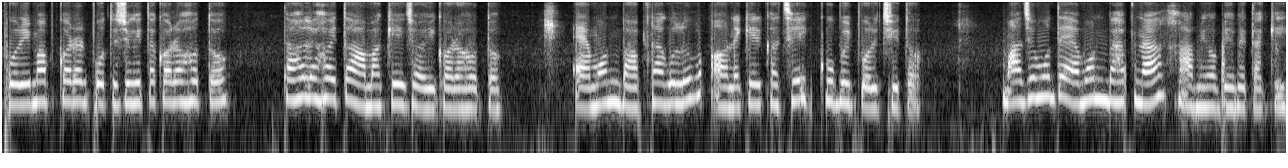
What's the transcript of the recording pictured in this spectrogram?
পরিমাপ করার প্রতিযোগিতা করা হতো, তাহলে হয়তো আমাকে জয়ী করা হতো। এমন ভাবনাগুলো অনেকের কাছেই খুবই পরিচিত। মাঝে মধ্যে এমন ভাবনা আমিও ভেবে থাকি।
